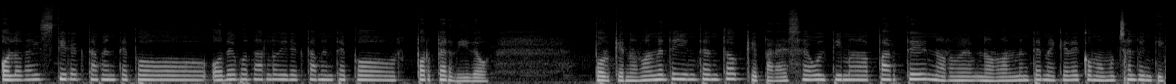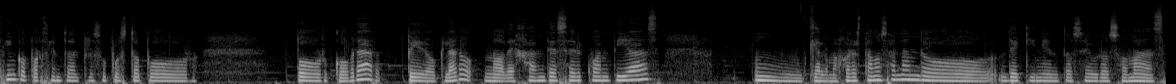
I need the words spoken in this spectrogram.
O lo dais directamente por, o debo darlo directamente por, por perdido porque normalmente yo intento que para esa última parte normalmente me quede como mucho el 25% del presupuesto por, por cobrar, pero claro, no dejan de ser cuantías mm, que a lo mejor estamos hablando de 500 euros o más.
